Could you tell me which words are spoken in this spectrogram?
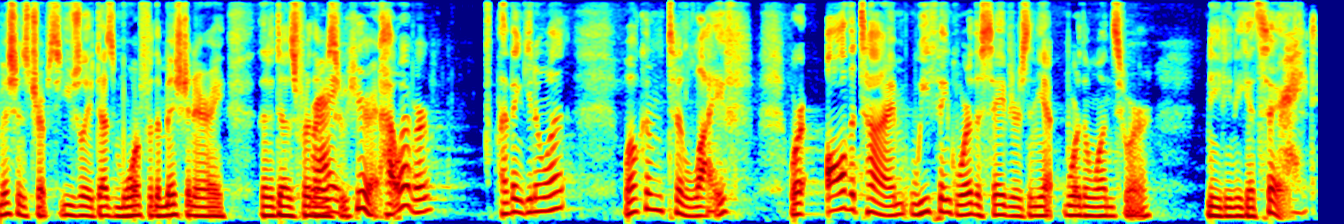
missions trips usually it does more for the missionary than it does for those Right. who hear it. However, I think, you know what? Welcome to life where all the time we think we're the saviors and yet we're the ones who are needing to get saved. Right.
